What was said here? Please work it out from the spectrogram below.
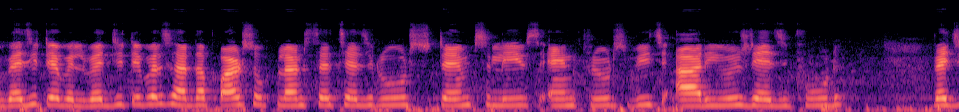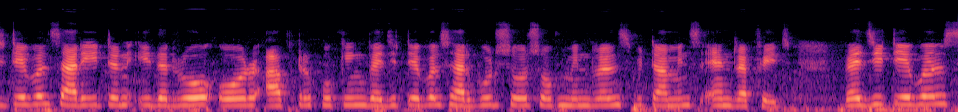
vegetable vegetables are the parts of plants such as roots stems leaves and fruits which are use as food vegetables are eaten either raw or after cooking vegetables are good source of minerals vitamin and roughage vegetables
